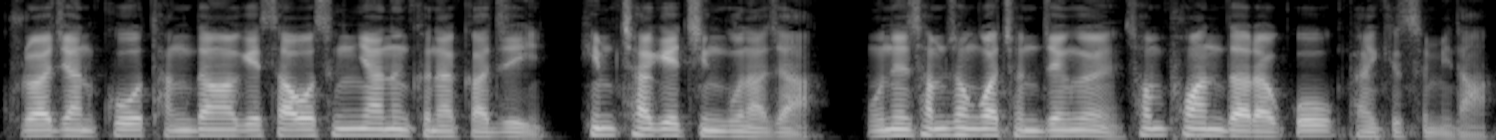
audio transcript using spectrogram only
굴하지 않고 당당하게 싸워 승리하는 그날까지 힘차게 진군하자 오늘 삼성과 전쟁을 선포한다라고 밝혔습니다.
